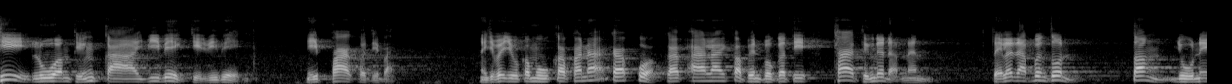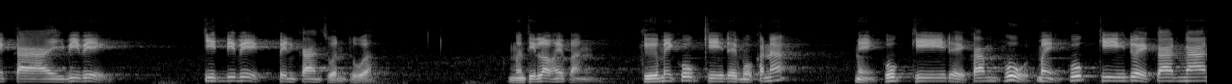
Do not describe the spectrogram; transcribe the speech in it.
ที่รวมถึงกายวิเวกจิตวิเวกนี่ภาคปฏิบัติจะไปอยู่กับหมู่กับคณะกับพวกกับอะไรก็เป็นปกติถ้าถึงระดับนั้น แต่ระดับเบื้องต้นต้องอยู่ในกายวิเวก จิตวิเวกเป็นการส่วนตัว เหมือนที่เล่าให้ฟัง คือไม่คุกคีด้วยหมู่คณะ ไม่คุกคีด้วยคำพูด ไม่คุกคีด้วยการงาน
